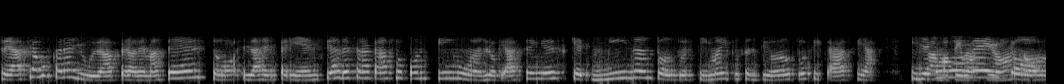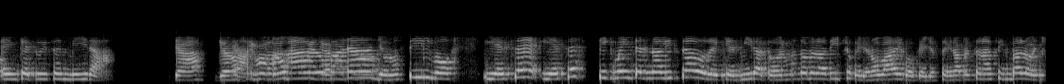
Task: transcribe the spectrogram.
reacia a buscar ayuda, pero además de eso, las experiencias de fracaso continúan, lo que hacen es que minan tu autoestima y tu sentido de autoeficacia. Y llega un momento en que tú dices, mira, ya, yo no sirvo para nada, yo, no sirvo. Y ese, y ese estigma internalizado de que, mira, todo el mundo me lo ha dicho, que yo no valgo, que yo soy una persona sin valor.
